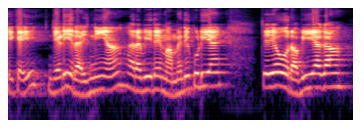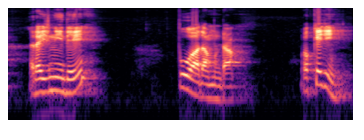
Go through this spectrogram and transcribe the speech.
ਠੀਕ ਹੈ ਜੀ, ਜਿਹੜੀ ਰਜਨੀ ਆ, ਰਵੀ ਦੇ ਮਾਮੇ ਦੀ ਕੁੜੀ ਹੈ ਤੇ ਉਹ ਰਵੀ ਹੈਗਾ ਰਜਨੀ ਦੇ ਭੂਆ ਦਾ ਮੁੰਡਾ। ਓਕੇ ਜੀ?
